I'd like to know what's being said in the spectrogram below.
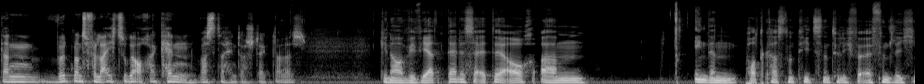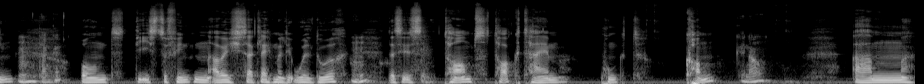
dann wird man es vielleicht sogar auch erkennen, was dahinter steckt alles. Genau, wir werden deine Seite auch ähm, in den Podcast-Notizen natürlich veröffentlichen. Mhm, danke. Und die ist zu finden, aber ich sage gleich mal die URL durch. Mhm. Das ist tomstalktime.com. Genau. Ähm,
